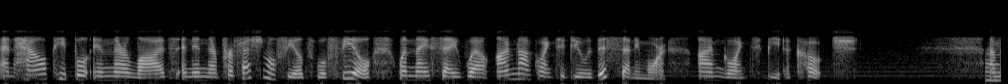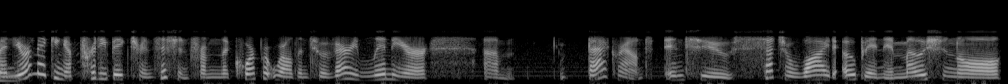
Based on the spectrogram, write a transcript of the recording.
and how people in their lives and in their professional fields will feel when they say, "Well, I'm not going to do this anymore. I'm going to be a coach." Um, and you're making a pretty big transition from the corporate world into a very linear um, background into such a wide open, emotional,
